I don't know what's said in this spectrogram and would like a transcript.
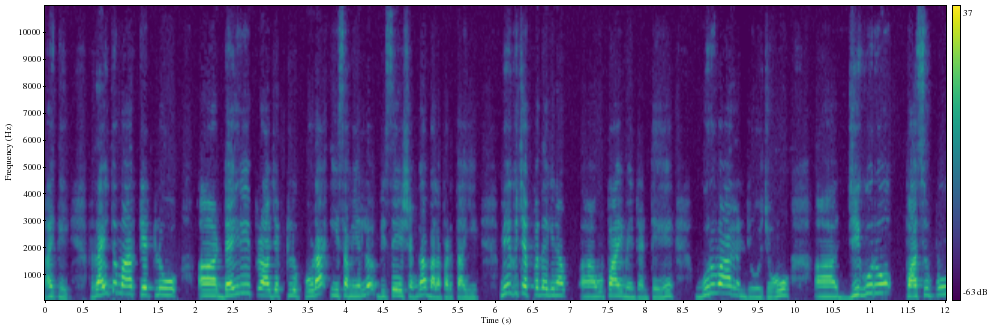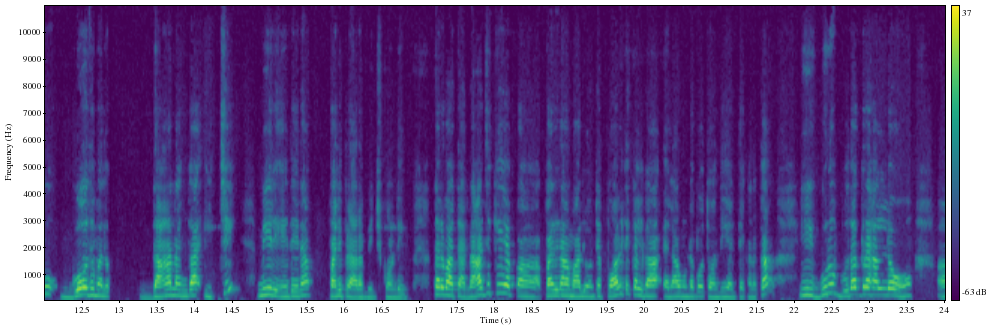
అయితే రైతు మార్కెట్లు డైరీ ప్రాజెక్టులు కూడా ఈ సమయంలో విశేషంగా బలపడతాయి. మీకు చెప్పదగిన ఉపాయం ఏంటంటే గురువారం రోజు జిగురు పసుపు గోధుమలు దానంగా ఇచ్చి మీరు ఏదైనా పని ప్రారంభించుకోండి. తర్వాత రాజకీయ ప- పరిణామాలు అంటే పాలిటికల్గా ఎలా ఉండబోతోంది అంటే కనుక ఈ గురు బుధ గ్రహంలో ఆ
